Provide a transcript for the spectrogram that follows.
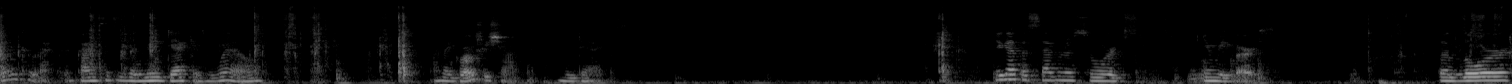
Very collective. Guys, this is a new deck as well. I've been grocery shopping. New decks. You got the Seven of Swords in reverse. The Lord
